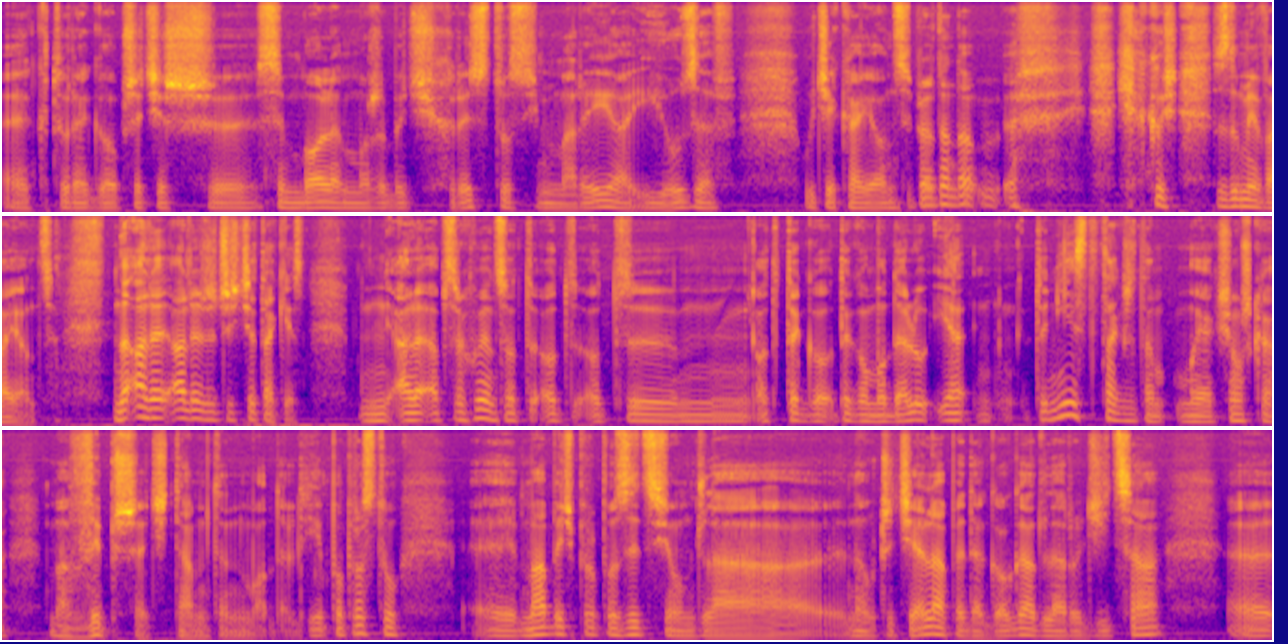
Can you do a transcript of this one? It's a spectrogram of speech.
e, którego przecież e, symbolem może być Chrystus i Maryja i Józef uciekający, prawda? No, jakoś zdumiewające. No ale, ale rzeczywiście tak jest. Ale abstrahując od, od, od, od tego, tego modelu, ja, to nie jest tak, że ta moja książka ma wyprzeć tamten model. Po prostu ma być propozycją dla nauczyciela, pedagoga, dla rodzica, e,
